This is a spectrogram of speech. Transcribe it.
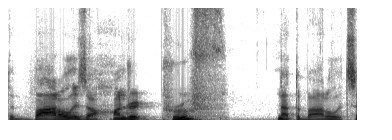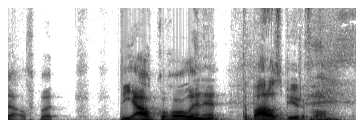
The bottle is 100 proof. Not the bottle itself, but the alcohol in it. The bottle's beautiful.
